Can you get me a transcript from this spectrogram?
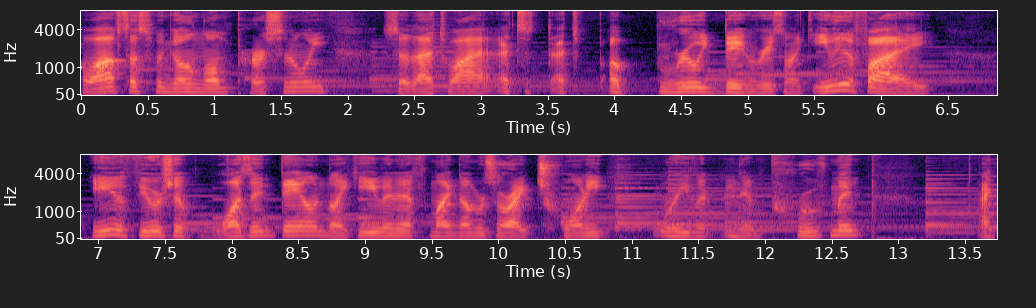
a lot of stuff's been going on personally, so that's why that's that's a really big reason. Like even if I, even if viewership wasn't down, like even if my numbers are like 20 or even an improvement, I'd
